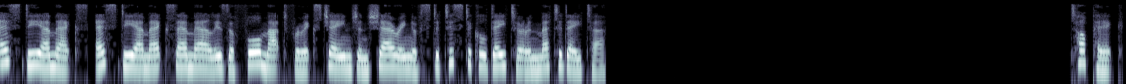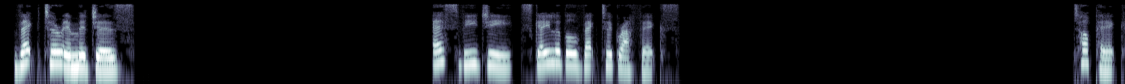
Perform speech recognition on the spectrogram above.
SDMX, SDMXML is a format for exchange and sharing of statistical data and metadata. Topic: Vector images. SVG scalable vector graphics. Topic:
